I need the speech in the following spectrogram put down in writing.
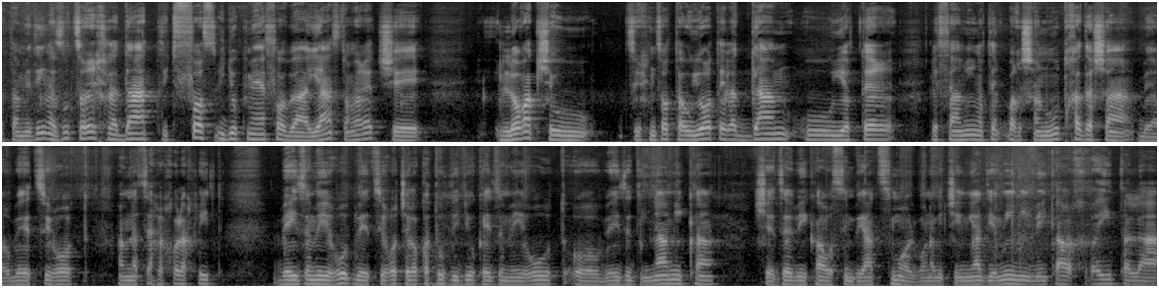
אתה מבין? אז הוא צריך לדעת לתפוס בדיוק מאיפה הבעיה, זאת אומרת שלא רק שהוא צריך למצוא טעויות, אלא גם הוא יותר לפעמים נותן פרשנות חדשה בהרבה יצירות. המנצח יכול להחליט באיזה מהירות, ביצירות שלא כתוב בדיוק איזה מהירות, או באיזה דינמיקה, שאת זה בעיקר עושים ביד שמאל. בוא נגיד שאם יד ימין היא בעיקר אחראית על, ה,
